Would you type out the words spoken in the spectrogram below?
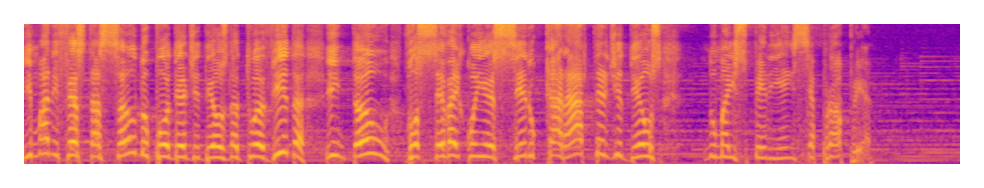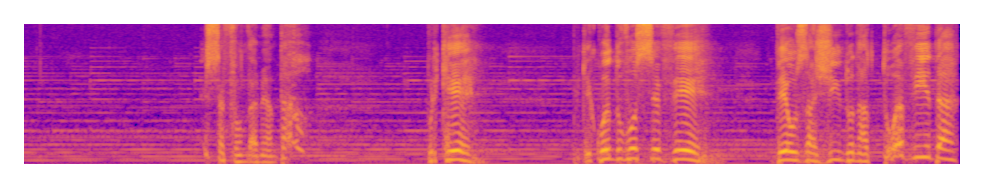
e manifestação do poder de Deus na tua vida, então você vai conhecer o caráter de Deus numa experiência própria. Isso é fundamental. Porque porque quando você vê Deus agindo na tua vida,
